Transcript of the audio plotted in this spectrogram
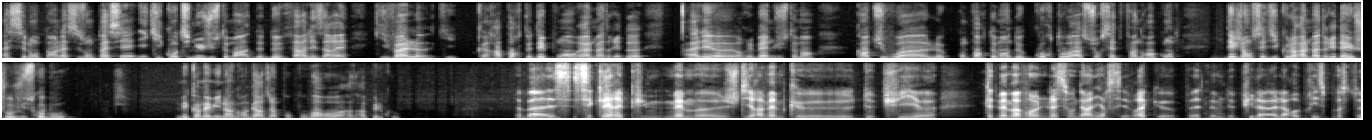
assez longtemps la saison passée et qui continue justement de, faire les arrêts qui valent, qui rapportent des points au Real Madrid. Euh, Allez, Ruben, justement, quand tu vois le comportement de Courtois sur cette fin de rencontre, déjà on s'est dit que le Real Madrid a eu chaud jusqu'au bout, mais quand même il a un grand gardien pour pouvoir rattraper le coup. Bah, c'est clair, et puis même, je dirais même que depuis peut-être même avant la saison dernière, c'est vrai que peut-être même depuis la, reprise post,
